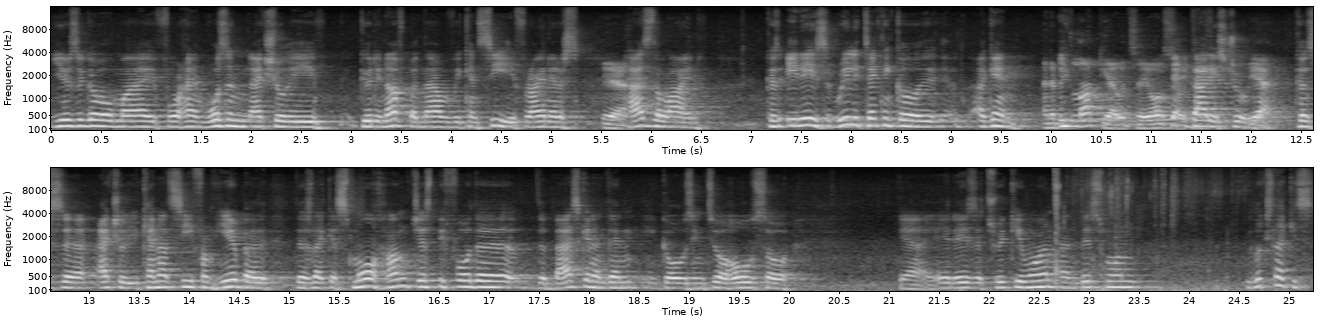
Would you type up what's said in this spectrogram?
years ago my forehand wasn't actually good enough, but now we can see if Rainers yeah. has the line. Because it is really technical. uh, Again, And a bit lucky, I would say also. Th- that is true, yeah. Because uh, actually, you cannot see from here, but there's like a small hump just before the the basket, and then it goes into a hole. So, yeah, it is a tricky one. And this one looks like it's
